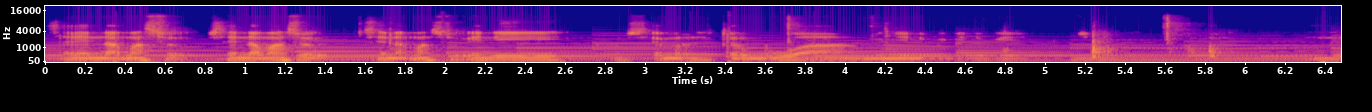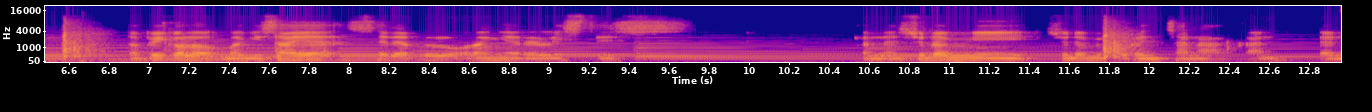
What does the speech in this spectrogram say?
saya tidak masuk saya tidak masuk saya tidak masuk ini saya merasa terbuang begini begini begini, begini. Hmm, tapi kalau bagi saya saya dari dulu orangnya realistis karena sudah mi sudah mi rencanakan dan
